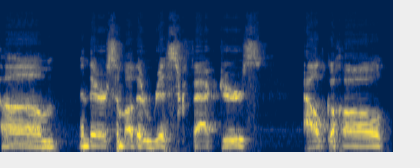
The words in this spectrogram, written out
Um, and there are some other risk factors, alcohol,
